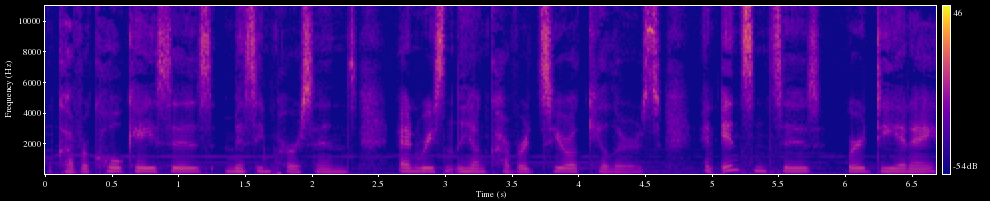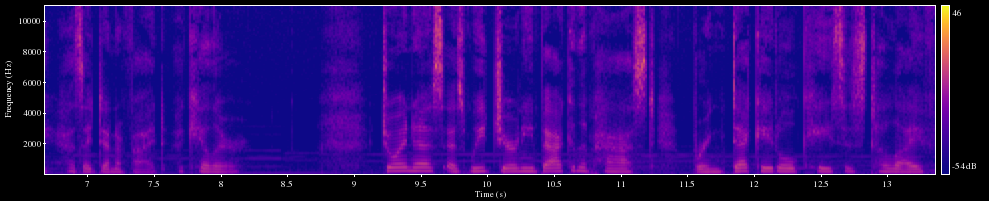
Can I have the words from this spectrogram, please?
We'll cover cold cases, missing persons, and recently uncovered serial killers and instances where DNA has identified a killer. Join us as we journey back in the past, bring decade old cases to life,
